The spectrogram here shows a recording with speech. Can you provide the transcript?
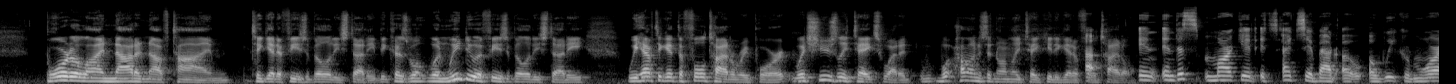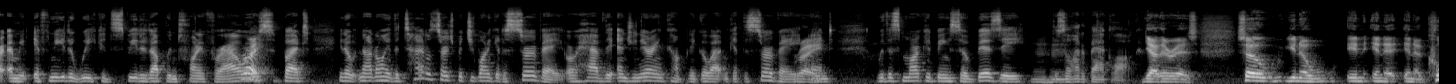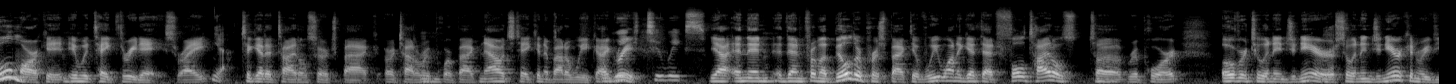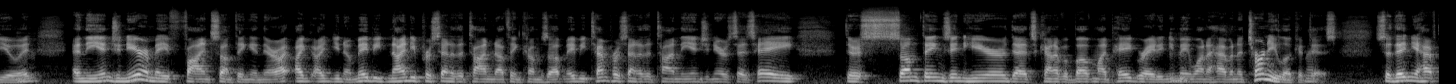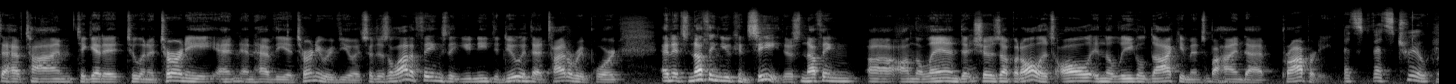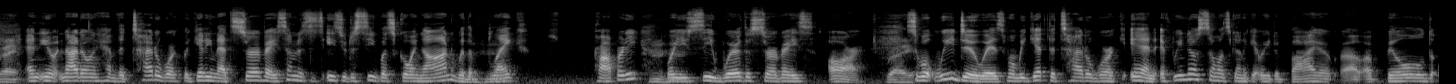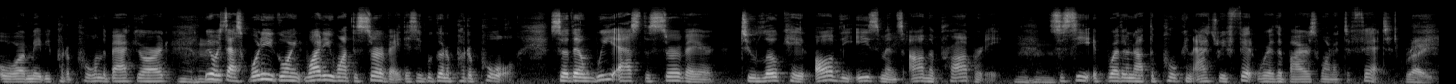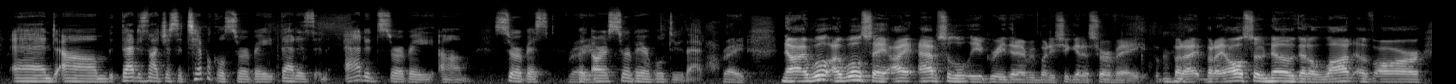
borderline not enough time to get a feasibility study. Because when, we do a feasibility study, we have to get the full title report, which usually takes what? It, how long does it normally take you to get a full uh, title? In in this market, it's I'd say about a, a week or more. I mean, if needed, we could speed it up in 24 hours. Right. But you know, not only the title search, but you want to get a survey or have the engineering company go out and get the survey. Right. And with this market being so busy, mm-hmm. there's a lot of backlog. Yeah, there is. So you know, in in a in a cool market, it mm-hmm. would take three days, right? Yeah. To get a title search back or a title mm-hmm. report back. Now it's taken about a week. I A agree. week, two weeks. Yeah, and then then from a builder perspective, we want to get that full titles to mm-hmm. report over to an engineer so an engineer can review it. Mm-hmm. And the engineer may find something in there. I, I, I you know maybe 90% of the time nothing comes up. Maybe 10% of the time the engineer says hey there's some things in here that's kind of above my pay grade and you may want to have an attorney look at this. So then you have to have time to get it to an attorney and, and have the attorney review it. So there's a lot of things that you need to do with that title report and it's nothing you can see. There's nothing uh, on the land that shows up at all. It's all in the legal documents behind that property. That's that's true. Right. And you know, not only have the title work, but getting that survey. Sometimes it's easier to see what's going on with a Mm-hmm. blank property where you see where the surveys are. Right. So what we do is when we get the title work in, if we know someone's going to get ready to buy a, a, a build or maybe put a pool in the backyard, Mm-hmm. we always ask, "What are you going? Why do you want the survey?" They say, "We're going to put a pool." So then we ask the surveyor to locate all of the easements on the property Mm-hmm. to see if whether or not the pool can actually fit where the buyers want it to fit. right And um, that is not just a typical survey, that is an added survey um, service, Right. but our surveyor will do that. Right. Now I will I will say I absolutely agree that everybody should get a survey, but I but I also know that a lot of our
